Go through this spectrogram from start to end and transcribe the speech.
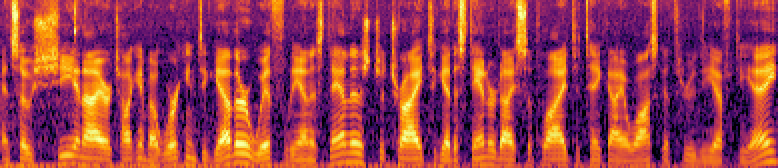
And so she and I are talking about working together with Leanna Standish to try to get a standardized supply to take ayahuasca through the FDA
